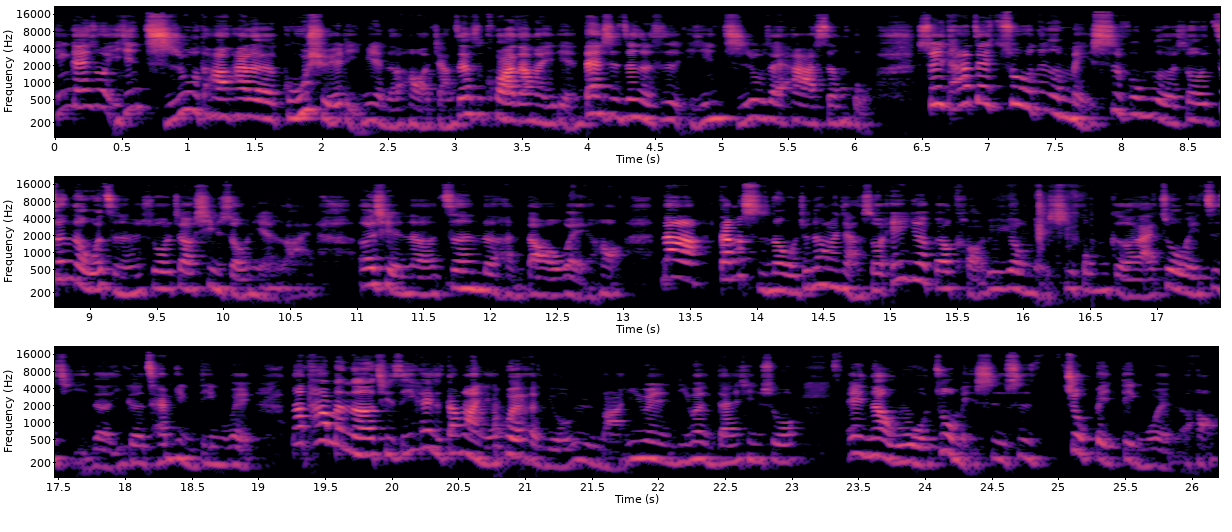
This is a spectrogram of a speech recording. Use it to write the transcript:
应该说已经植入到他的骨血里面了哈，讲这是夸张了一点，但是真的是已经植入在他的生活，所以他在做那个美式风格的时候，真的我只能说叫信手拈来，而且呢真的很到位哈。那当时呢，我就跟他们讲说，哎，要不要考虑用美式风格来作为自己的一个产品定位？那他们呢，其实一开始当然也会很犹豫嘛，因为你会很担心说。哎，那我做美式是就被定位了哈。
